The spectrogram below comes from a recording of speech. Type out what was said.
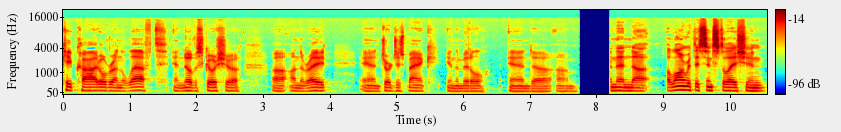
Cape Cod over on the left and Nova Scotia uh, on the right, and Georges Bank in the middle. And, um, and then along with this installation,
